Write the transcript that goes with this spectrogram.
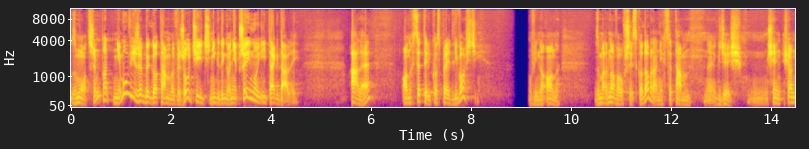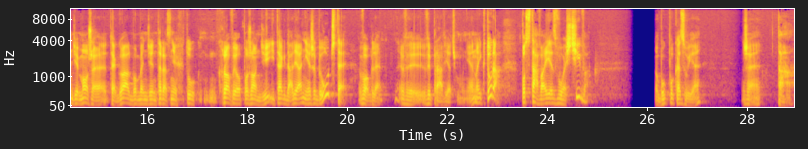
z młodszym. No, nie mówi, żeby go tam wyrzucić, nigdy go nie przyjmuj i tak dalej. Ale On chce tylko sprawiedliwości. Mówi, no on zmarnował wszystko. Dobra, nie chce tam e, gdzieś mm, siądzie może tego, albo będzie teraz niech tu krowy oporządzi i tak dalej, a nie żeby ucztę w ogóle wy, wyprawiać mu. Nie? No i która postawa jest właściwa? No Bóg pokazuje, że ta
